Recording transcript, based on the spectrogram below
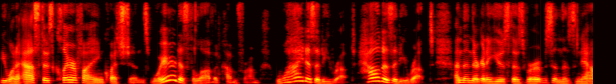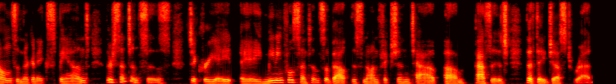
You want to ask those clarifying questions Where does the lava come from? Why does it erupt? How does it erupt? And then they're going to use those verbs and those nouns and they're going to expand their sentences to create a meaningful sentence about this nonfiction tab um, passage that they just read.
